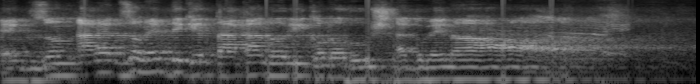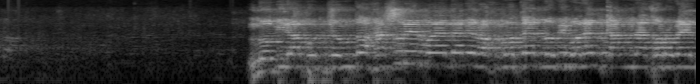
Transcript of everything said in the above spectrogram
একজন আর একজনের দিকে তাকানোরই কোনো হুশ থাকবে না। নবীরা পর্যন্ত হাসুরের ময়দানে রহমতের নবী বলেন, কান্না করবেন।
